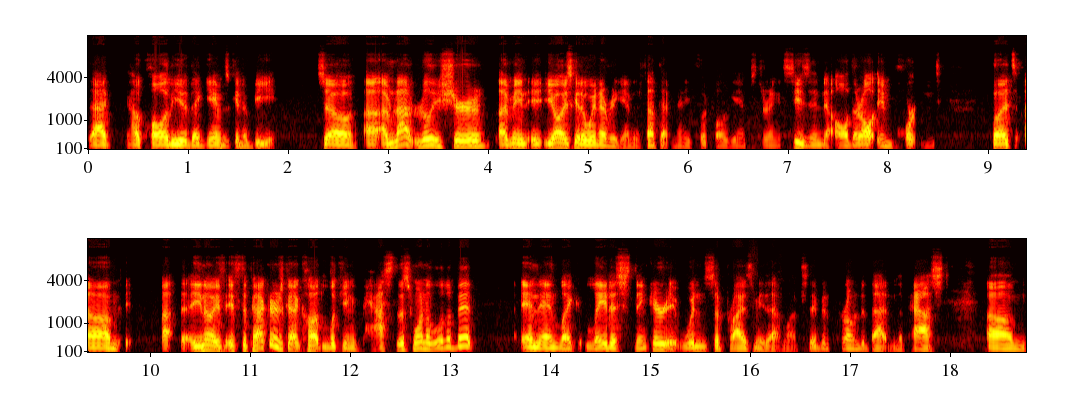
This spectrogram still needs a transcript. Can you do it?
that how quality that game is going to be. So uh, I'm not really sure. I mean, it, you always get to win every game. There's not that many football games during a season. All they're all important. But um, uh, you know, if, if the Packers got caught looking past this one a little bit and and like latest stinker, it wouldn't surprise me that much. They've been prone to that in the past, um,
